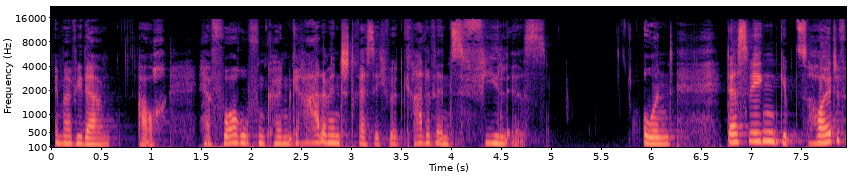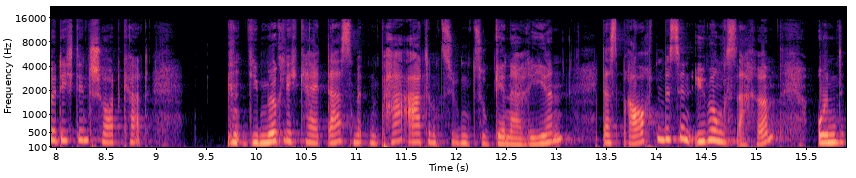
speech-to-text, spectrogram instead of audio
immer wieder auch hervorrufen können, gerade wenn es stressig wird, gerade wenn es viel ist. Und deswegen gibt's heute für dich den Shortcut, die Möglichkeit, das mit ein paar Atemzügen zu generieren. Das braucht ein bisschen Übungssache. Und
